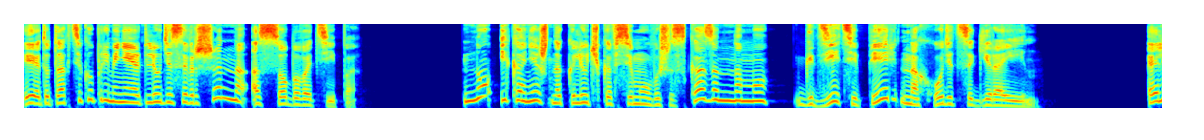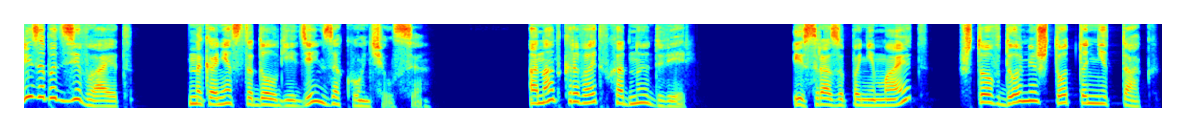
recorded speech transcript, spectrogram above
и эту тактику применяют люди совершенно особого типа. Ну и, конечно, ключ ко всему вышесказанному — где теперь находится героин. Элизабет зевает, Наконец-то долгий день закончился. Она открывает входную дверь. И сразу понимает, что в доме что-то не так.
